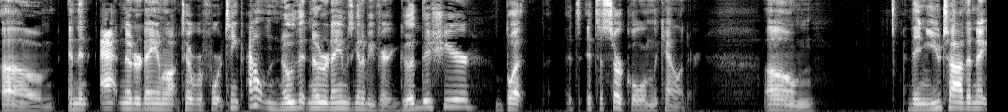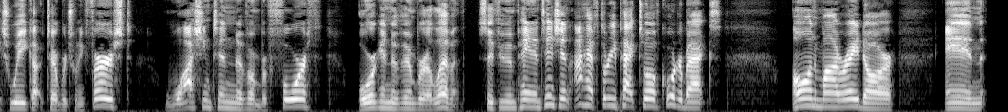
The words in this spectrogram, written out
Um, and then at Notre Dame on October 14th. I don't know that Notre Dame is going to be very good this year, but it's it's a circle on the calendar. Um, then Utah the next week, October 21st. Washington November 4th. Oregon November 11th. So if you've been paying attention, I have three Pac-12 quarterbacks on my radar, and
